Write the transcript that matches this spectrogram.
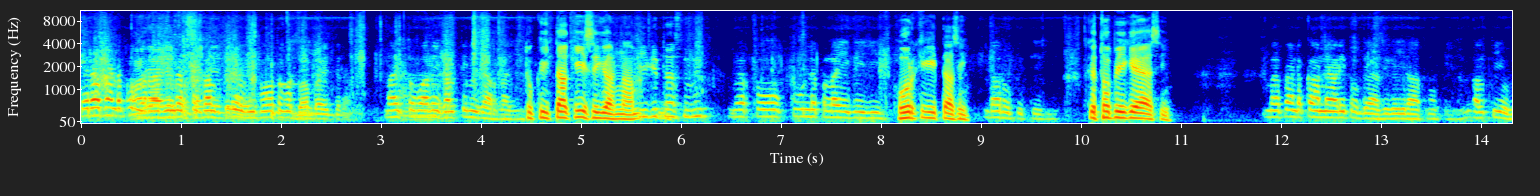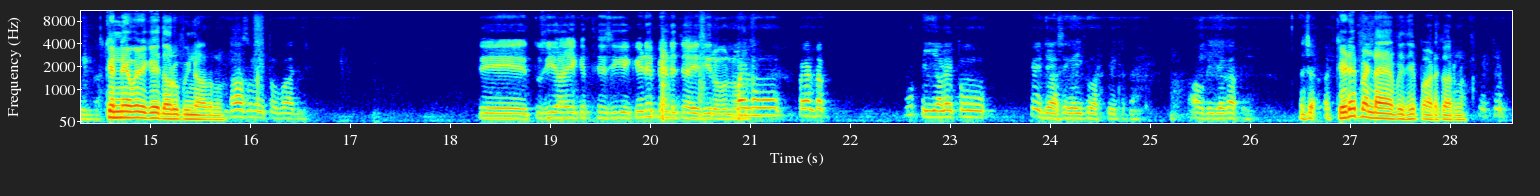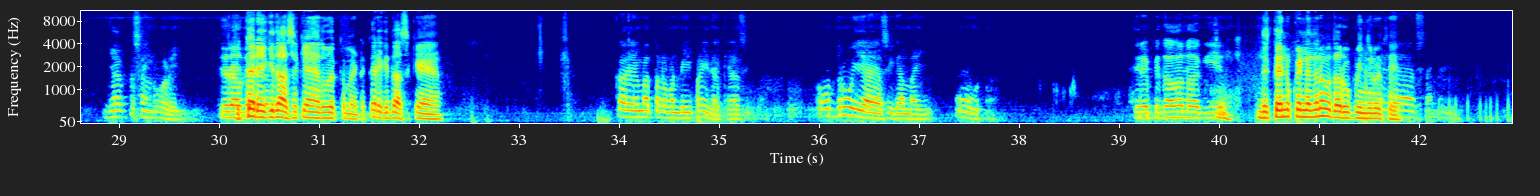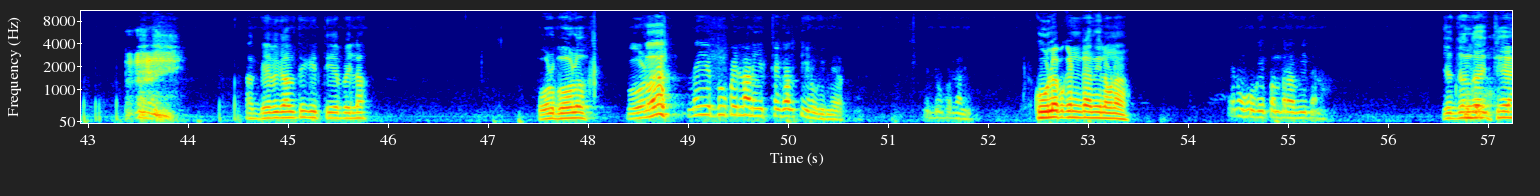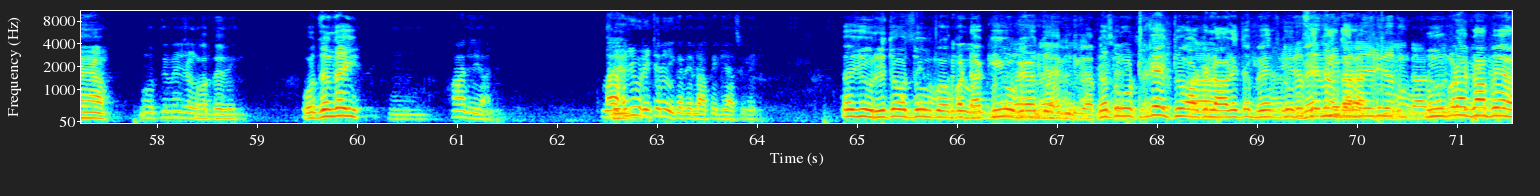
ਮੇਰਾ ਪਿੰਡ ਭੁੱਲਰਾ ਜੀ ਮੇਰੇ ਤੋਂ ਗਲਤੀ ਹੋ ਗਈ ਬਹੁਤ ਵੱਡੀ। ਮੈਂ ਇਸ ਤੋਂ ਬਾਅਦ ਇਹ ਗਲਤੀ ਨਹੀਂ ਕਰਦਾ ਜੀ। ਤੂੰ ਕੀਤਾ ਕੀ ਸੀਗਾ ਨਾਮ? ਮੇਰੇ ਤੋਂ ਕੂਲੇ ਪਲਾਈ ਗਈ ਜੀ ਹੋਰ ਕੀ ਕੀਤਾ ਸੀ? ਦਾਰੂ ਪੀਤੀ ਜੀ। ਕਿੱਥੋਂ ਪੀ ਕੇ ਆਇਆ ਸੀ? ਮੈਂ ਪਿੰਡ ਕਾਨੇ ਵਾਲੀ ਤੋਂ ਗਿਆ ਸੀਗਾ ਜੀ ਰਾਤ ਨੂੰ। ਗਲਤੀ ਹੋ ਗਈ ਮੇਰੇ। ਕਿੰਨੇ ਵਜੇ ਗਏ ਦਾਰੂ ਪੀਣਾ ਤੈਨੂੰ 10 ਵਜੇ ਤੋਂ ਬਾਅਦ ਜੀ। ਤੇ ਤੁਸੀਂ ਆਏ ਕਿੱਥੇ ਸੀਗੇ? ਕਿਹੜੇ ਪਿੰਡ ਚ ਆਏ ਸੀ ਰੋਲ? ਮੈਨੂੰ ਪਿੰਡ ਭੁੱਟੀ ਵਾਲੇ ਤੋਂ ਭੇਜਿਆ ਸੀਗਾ ਜੀ ਗੁਰਪ੍ਰੀਤ ਨੇ ਆਪਦੀ ਜਗ੍ਹਾ ਤੇ। ਅੱਛਾ ਕਿਹੜੇ ਪਿੰਡ ਆਇਆ ਇੱਥੇ ਪਾਠ ਕਰਨ? ਇੱਥੇ ਜਗਤ ਸਿੰਘ ਵਾਲੇ ਜੀ। ਤੇ ਘਰੇ ਕੀ ਦੱਸ ਕੇ ਆਇਆ ਤੂੰ ਇੱਕ ਮਿੰਟ ਘਰੇ ਕੀ ਦੱਸ ਕੇ ਆਇਆ? ਘਰੇ ਮੈਂ ਤਲਵੰਡੀ ਭਾਈ ਰੱਖਿਆ ਸੀ। ਉਧਰੋਂ ਹੀ ਆਇਆ ਸੀਗਾ ਮੈਂ ਜੀ ਭੋਗ ਤੋਂ। ਤੇਰੇ ਪਿਤਾ ਦਾ ਨਾਂ ਕੀ ਹੈ ਤੇ ਤੈਨੂੰ ਕਿੰਨੇ ਦਿਨ ਹੋ ਗਏ ਦਾਰੂ ਪੀਂਦੇ ਨੂੰ ਇੱਥੇ? ਜੈ ਸਿੰਘ ਜੀ। ਅੱਗੇ ਵੀ ਗਲਤੀ ਕੀਤੀ ਹੈ ਪਹਿਲਾਂ। ਬੋਲ ਬੋਲ। ਬੋਲ। ਨਹੀਂ ਇਦੋਂ ਪਹਿਲਾਂ ਨਹੀਂ ਇੱਥੇ ਗਲਤੀ ਹੋ ਗਈ ਮੇਰੇ ਤੋਂ। ਇਦੋਂ ਪਹਿਲਾਂ ਨਹੀਂ। ਕੂਲ ਅਪ ਕਿੰਨੇ ਦੀ ਲਾਉਣਾ? ਇਹਨੂੰ ਹੋ ਗਏ 15 20 ਦਿਨ। ਜਿੱਦਾਂ ਦਾ ਇੱਥੇ ਆਇਆ। ਮੋਦੀ ਨੇ ਜਲਦੇ ਦੀ। ਉਦੋਂ ਦਾ ਹੀ? ਹਾਂਜੀ ਹਾਂਜੀ। ਮੈਂ ਹਜੂਰੀ ਚ ਨਹੀਂ ਕਦੇ ਲਾ ਕੇ ਗਿਆ ਸੀਗਾ ਜੀ। ਤੇ ਹਜ਼ੂਰੀ ਤੋਂ ਉਦੋਂ ਵੱਡਾ ਕੀ ਹੋ ਗਿਆ? ਜਦ ਤੂੰ ਉੱਠ ਕੇ ਇੱਥੋਂ ਆ ਕੇ ਲਾ ਲਈ ਤੇ ਫੇਰ ਤੂੰ ਫੇਰ ਜਾਂਦਾ ਰਿਹਾ। ਤੂੰ ਕਿਹੜਾ ਗਾਂ ਪਿਆ?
